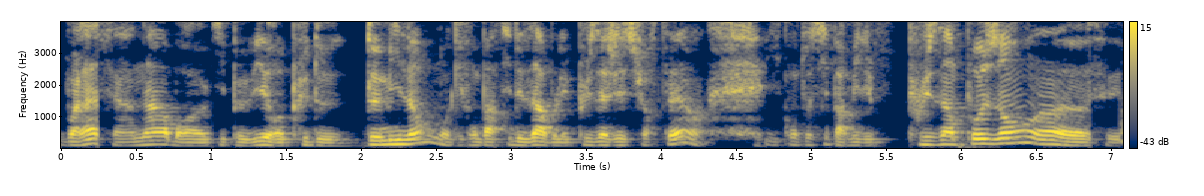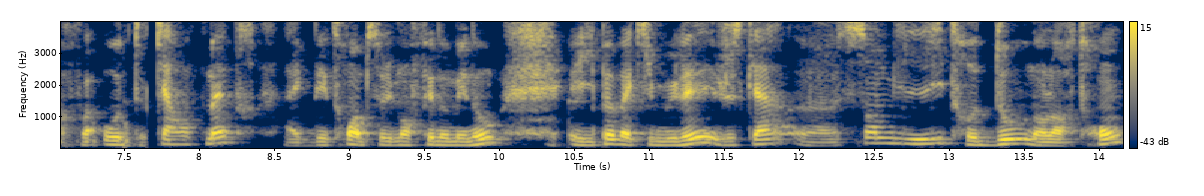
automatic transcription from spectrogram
Voilà, c'est un arbre qui peut vivre plus de 2000 ans, donc ils font partie des arbres les plus âgés sur Terre. Il compte aussi parmi les plus imposants, hein. c'est parfois haut de 40 mètres avec des troncs absolument phénoménaux et ils peuvent accumuler jusqu'à 100 000 litres d'eau dans leur tronc,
